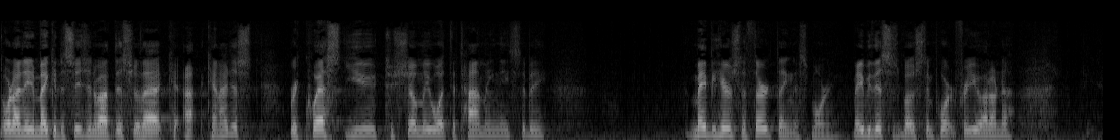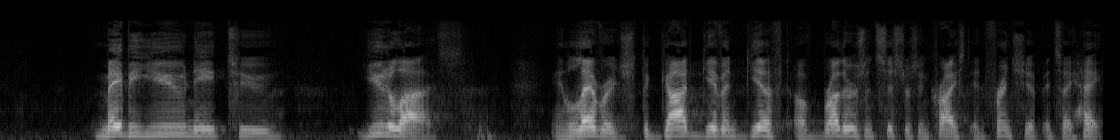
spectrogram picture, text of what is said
Lord, I need to make a decision about this or that. Can I, can I just request you to show me what the timing needs to be? Maybe here's the third thing this morning. Maybe this is most important for you. I don't know. Maybe you need to utilize and leverage the God given gift of brothers and sisters in Christ in friendship and say, hey,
